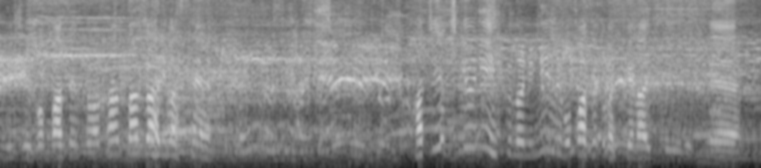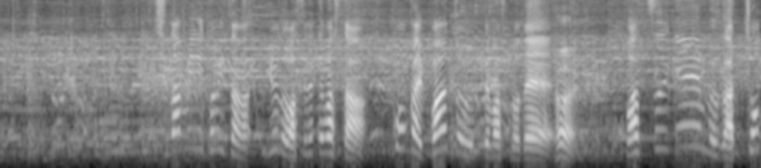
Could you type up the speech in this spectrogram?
25%は簡単じゃありません。8192引くのに25%が引けないっていうですね。ちなみに富さん言うの忘れてました。今回番長打ってますのではい。罰ムがちょっ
